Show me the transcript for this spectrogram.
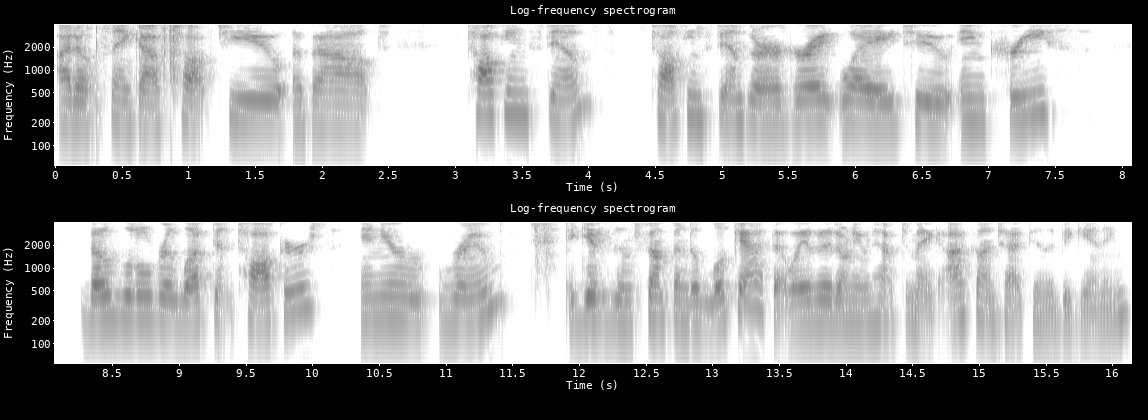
I don't think I've talked to you about talking stems. Talking stems are a great way to increase those little reluctant talkers in your room. It gives them something to look at. That way they don't even have to make eye contact in the beginning.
